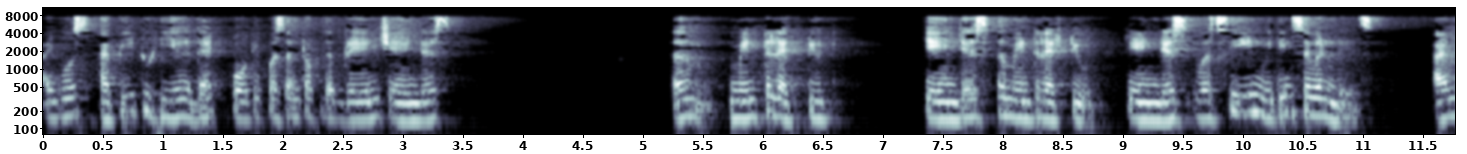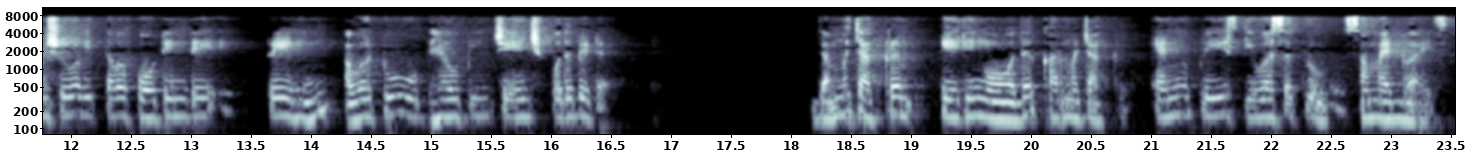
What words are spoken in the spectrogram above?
I was happy to hear that 40% of the brain changes the mental attitude changes the mental attitude changes were seen within seven days. I am sure with our 14 day training, our two would have been changed for the better. Dhamma Chakra taking over the Karma Chakra. Can you please give us a clue, some advice?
